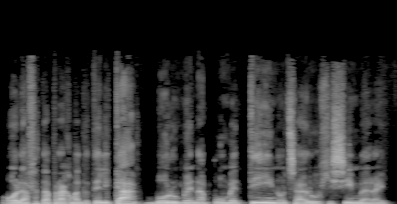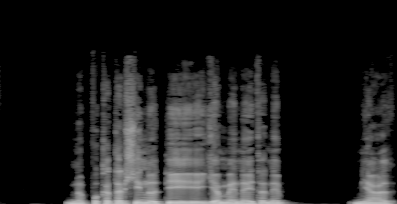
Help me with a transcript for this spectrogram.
όλα αυτά τα πράγματα. Τελικά μπορούμε να πούμε τι είναι ο Τσαρούχης σήμερα. Να πω καταρχήν ότι για μένα ήταν μια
